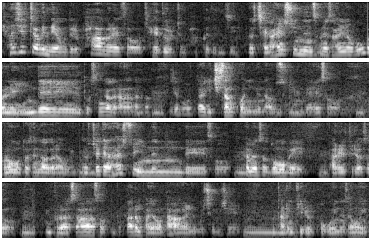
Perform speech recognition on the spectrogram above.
현실적인 내용들을 파악을 해서 제도를 좀 바꾸든지 그래서 제가 할 수 있는 선에서 하려고 원래 임대도 생각을 안 하다가 음, 음. 이제 뭐 딸기 지상권 있는 하우스를 임대해서 그런 것도 생각을 하고 있고 최대한 할 수 있는 데에서 음. 하면서 농업에 음. 발을 들여서 음. 인프라 쌓아서 뭐 다른 방향으로 나아가려고 지금 이제 음. 또 다른 길을 보고 있는 상황이고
